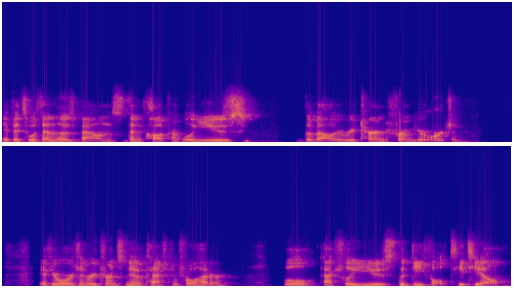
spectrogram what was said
If it's within those bounds, then CloudFront will use the value returned from your origin. If your origin returns no cache control header, we'll actually use the default TTL.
